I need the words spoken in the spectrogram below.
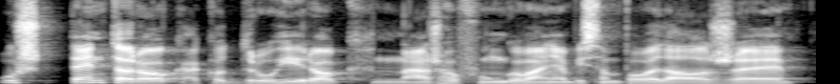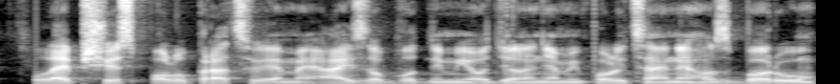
Už tento rok, ako druhý rok nášho fungovania, by som povedal, že lepšie spolupracujeme aj s obvodnými oddeleniami policajného zboru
